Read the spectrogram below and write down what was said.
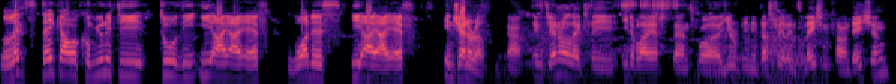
Let's yes. take our community to the EIIF. What is EIIF in general? Uh, in general, actually, EIIF stands for European Industrial Insulation Foundation.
